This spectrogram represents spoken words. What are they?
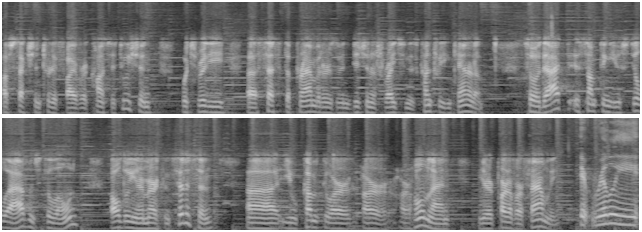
of Section 35 of our Constitution, which really uh, sets the parameters of Indigenous rights in this country, in Canada. So that is something you still have and still own. Although you're an American citizen, uh, you come to our, our, our homeland, you're part of our family. It really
